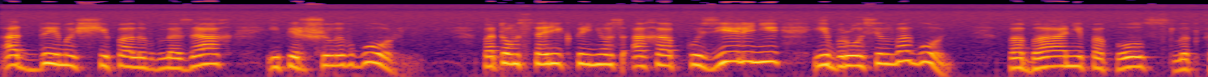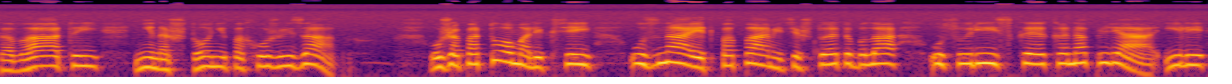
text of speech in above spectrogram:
от дыма щипало в глазах и першило в горле. Потом старик принес охапку зелени и бросил в огонь. По бане пополз сладковатый, ни на что не похожий запах. Уже потом Алексей узнает по памяти, что это была уссурийская конопля или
